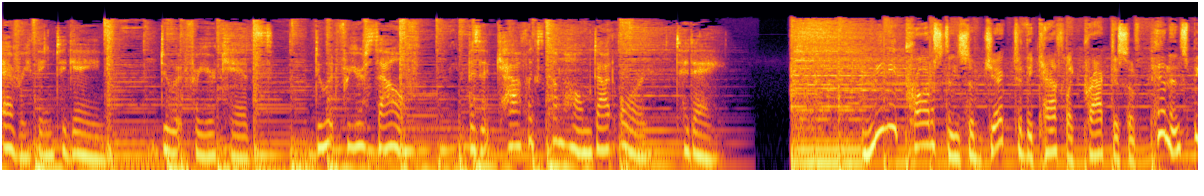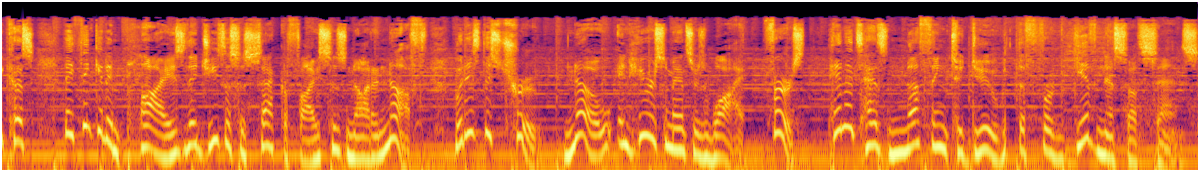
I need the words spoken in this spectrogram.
everything to gain. Do it for your kids. Do it for yourself. Visit CatholicsComeHome.org today. Many Protestants object to the Catholic practice of penance because they think it implies that Jesus' sacrifice is not enough. But is this true? No, and here are some answers why. First, penance has nothing to do with the forgiveness of sins.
